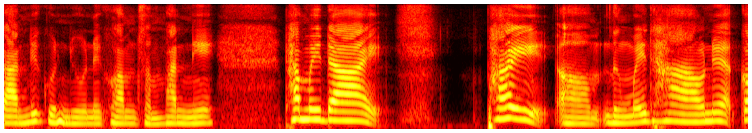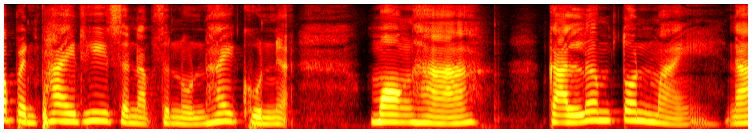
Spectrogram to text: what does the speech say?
การที่คุณอยู่ในความสัมพันธ์นี้ ถ้าไม่ได้ไพ่หนึ่งไม้เท้าเนี่ยก็เป็นไพ่ที่สนับสนุนให้คุณเนี่ยมองหา การเริ่มต้นใหม่นะ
